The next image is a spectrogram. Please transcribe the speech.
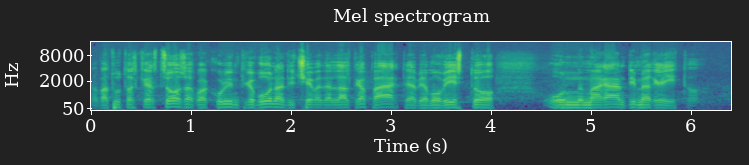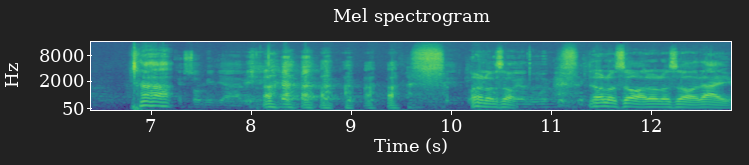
una battuta scherzosa, qualcuno in tribuna diceva dall'altra parte, abbiamo visto un Maran di Marlito. che somigliavi. non lo so, non lo so, non lo so, dai.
